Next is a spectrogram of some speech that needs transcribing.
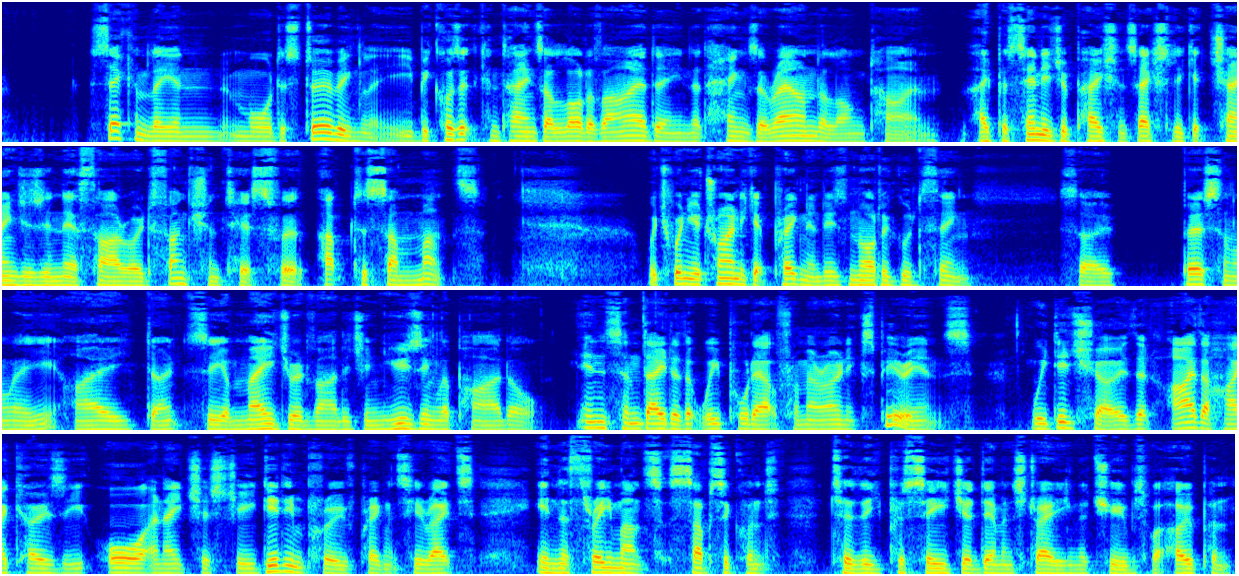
Secondly, and more disturbingly, because it contains a lot of iodine that hangs around a long time, a percentage of patients actually get changes in their thyroid function tests for up to some months, which when you're trying to get pregnant is not a good thing. So, personally, I don't see a major advantage in using Lipiodol. In some data that we put out from our own experience, we did show that either HyCoSy or an HSG did improve pregnancy rates in the three months subsequent to the procedure demonstrating the tubes were open.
